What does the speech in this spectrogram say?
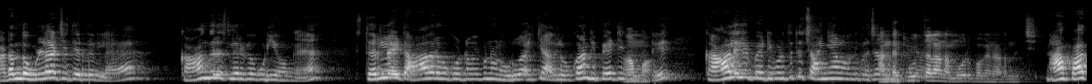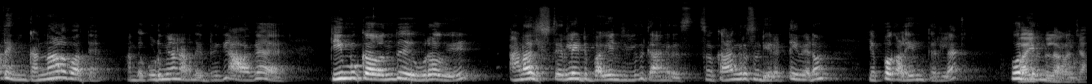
கடந்த உள்ளாட்சி தேர்தலில் காங்கிரஸ்ல இருக்கக்கூடியவங்க ஸ்டெர்லைட் ஆதரவு கூட்டமைப்புன்னு ஒன்று உருவாக்கி அதில் உட்காந்து பேட்டி கொடுத்துட்டு காலையில பேட்டி கொடுத்துட்டு சாயங்காலம் வந்து பிரச்சாரம் அந்த. கூத்தெல்லாம் நம்ம ஊர் பக்கம் நடந்துச்சு. நான் பார்த்தேன் கண்ணால் பார்த்தேன். அந்த கொடுமையாக நடந்துகிட்டு இருக்கு. ஆக திமுக வந்து உறவு ஆனால் ஸ்டெர்லைட் பகைன்னு சொல்லுது காங்கிரஸ். ஸோ காங்கிரஸுடைய இரட்டை வேடம் எப்போ கலையும்னு தெரில வாய்ப்பில்லை ராஜா.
